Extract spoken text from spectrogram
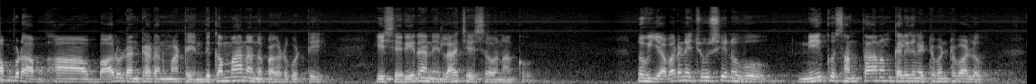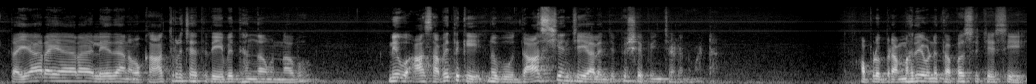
అప్పుడు ఆ- ఆ బాలుడు అంటాడనమాట ఎందుకమ్మా నన్ను పగడగొట్టి? ఈ శరీరాన్ని ఇలా చేసావు నాకు? నువ్వు ఎవరిని చూసి నువ్వు నీకు సంతానం కలిగినటువంటి వాళ్ళు తయారయ్యారా లేదా అని ఒక ఆతృచేత ఏ విధంగా ఉన్నావో? నువ్వు ఆ సవితికి నువ్వు దాస్యం చేయాలని చెప్పి శపించాడనమాట అప్పుడు బ్రహ్మదేవుని తపస్సు చేసి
